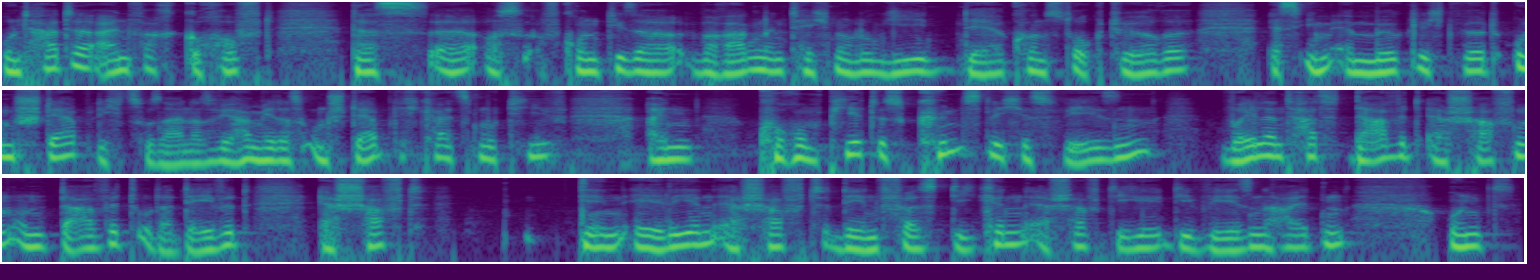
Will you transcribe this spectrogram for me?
und hatte einfach gehofft, dass äh, aus, aufgrund dieser überragenden Technologie der Konstrukteure es ihm ermöglicht wird, unsterblich zu sein. Also wir haben hier das Unsterblichkeitsmotiv, ein korrumpiertes künstliches Wesen. Wayland hat David erschaffen und David oder David erschafft den Alien, er schafft den First Deacon, er schafft die, die Wesenheiten und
